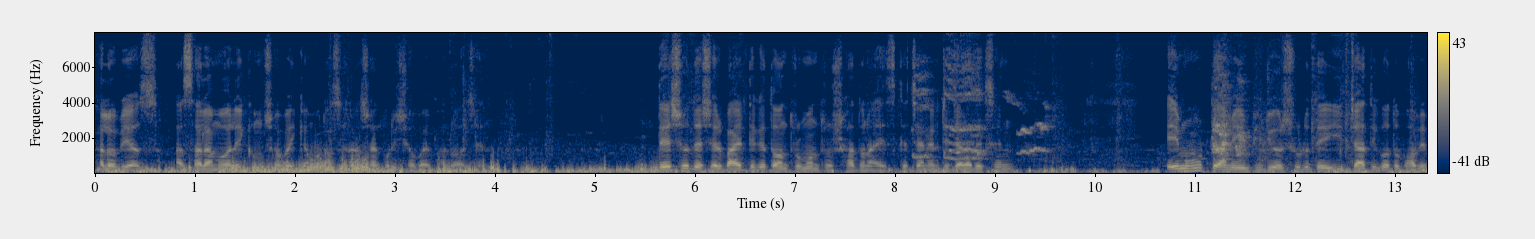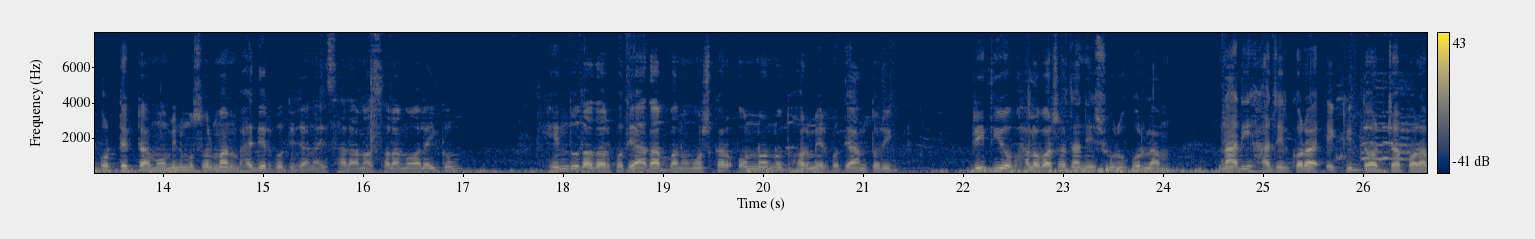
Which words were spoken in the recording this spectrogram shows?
হ্যালো বিয়াস আসসালামু আলাইকুম সবাই কেমন আছেন? আশা করি সবাই ভালো আছেন। দেশ ও দেশের বাইরে থেকে তন্ত্রমন্ত্র, সাধনা এসকে চ্যানেলটি যারা দেখছেন, এই মুহূর্তে আমি ভিডিওর শুরুতেই জাতিগতভাবে প্রত্যেকটা মমিন মুসলমান ভাইদের প্রতি জানাই সালাম, আসসালামু আলাইকুম। হিন্দু দাদার প্রতি আদাব বা নমস্কার অন্য অন্য ধর্মের প্রতি আন্তরিক প্রীতি ও ভালোবাসা জানিয়ে শুরু করলাম নারী হাজির করা একটি দরজা পড়া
